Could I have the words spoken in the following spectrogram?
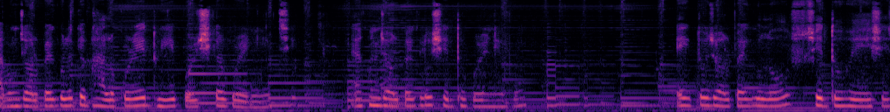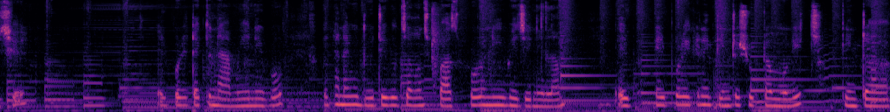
এবং জলপাইগুলোকে ভালো করে ধুয়ে পরিষ্কার করে নিয়েছি। এখন জলপাইগুলো সেদ্ধ করে নেব। এই তো জলপাইগুলো সেদ্ধ হয়ে এসেছে। এরপর এটাকে নামিয়ে নেব। এখানে আমি দুই টেবিল চামচ পাঁচফোড়ন নিয়ে ভেজে নিলাম। এর- এরপর এখানে তিনটা শুকনো মরিচ, তিনটা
